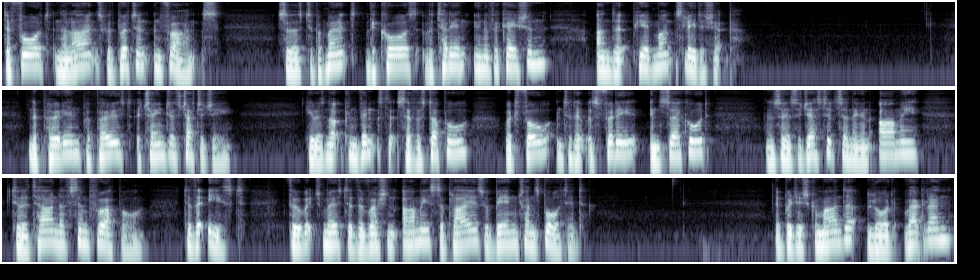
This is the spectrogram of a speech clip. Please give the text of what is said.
to forge an alliance with Britain and France so as to promote the cause of Italian unification under Piedmont's leadership. Napoleon proposed a change of strategy. He was not convinced that Sevastopol would fall until it was fully encircled, and so suggested sending an army to the town of Simferopol, to the east, through which most of the Russian army's supplies were being transported. The British commander, Lord Raglan,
